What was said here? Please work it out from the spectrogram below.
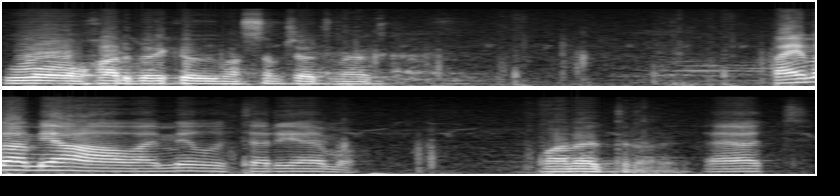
U ovom Heartbreakeru ima sam 4 metka. Pa imam ja ovaj military ammo. Ma ne treba. Evo ti.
